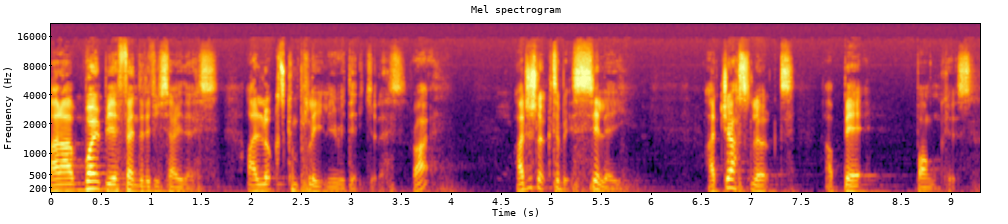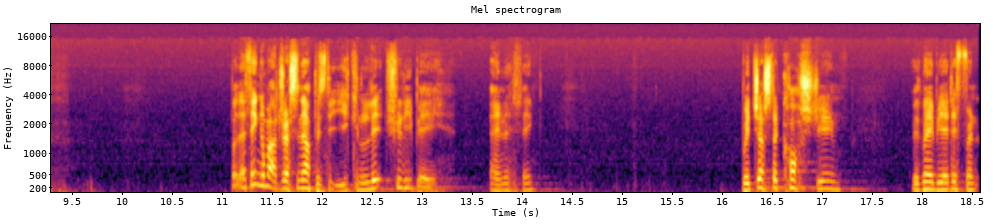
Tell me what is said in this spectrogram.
and I won't be offended if you say this, I looked completely ridiculous, right? I just looked a bit silly. I just looked a bit bonkers. But the thing about dressing up is that you can literally be anything. With just a costume, with maybe a different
